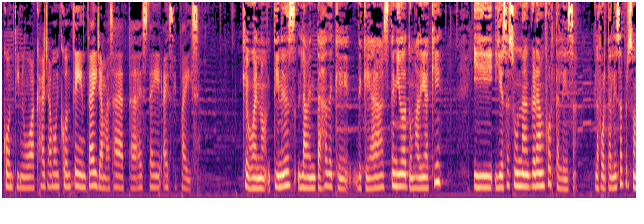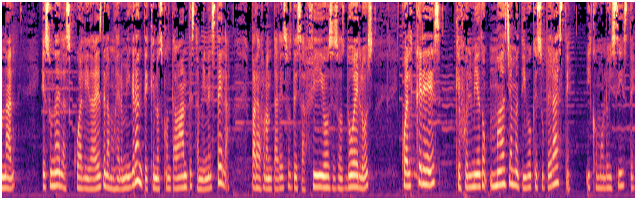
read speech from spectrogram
continúo acá ya muy contenta y ya más adaptada a este, a este país. Qué bueno, tienes la ventaja de que, de que has tenido a tu madre aquí. Y, y esa es una gran fortaleza. La fortaleza personal es una de las cualidades de la mujer migrante que nos contaba antes también Estela, para afrontar esos desafíos, esos duelos. ¿Cuál crees que fue el miedo más llamativo que superaste y cómo lo hiciste?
